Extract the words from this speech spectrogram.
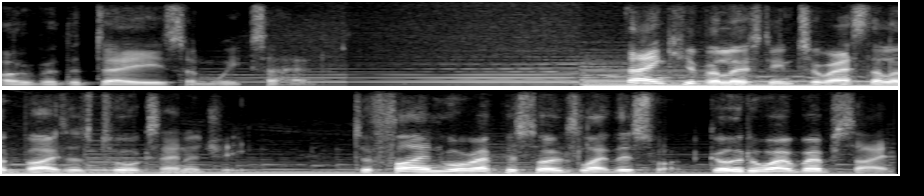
over the days and weeks ahead. Thank you for listening to SL Advisors Talks Energy. To find more episodes like this one, go to our website,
